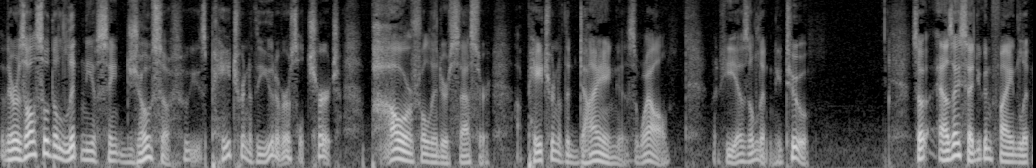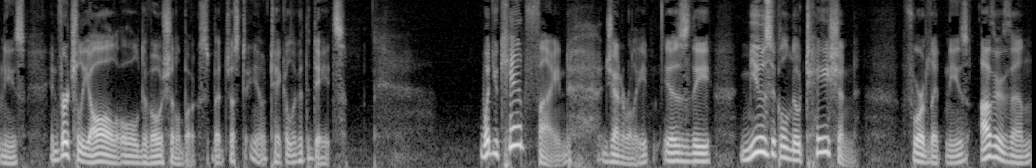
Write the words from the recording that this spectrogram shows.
There is also the Litany of St. Joseph, who is patron of the Universal Church, powerful intercessor, a patron of the dying as well. But he has a litany too. So, as I said, you can find litanies in virtually all old devotional books, but just you know, take a look at the dates. What you can't find generally is the musical notation for litanies other than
